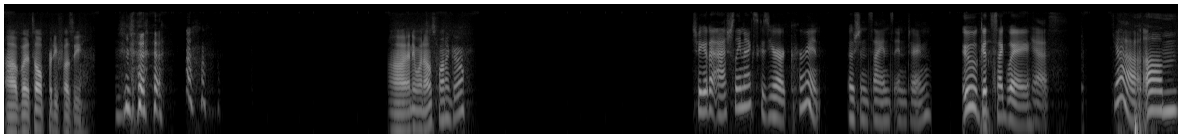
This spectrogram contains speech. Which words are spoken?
Uh, but it's all pretty fuzzy. Uh, anyone else want to go? Should we go to Ashley next? Because you're our current ocean science intern. Ooh, good segue. Yes. Yeah, um,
